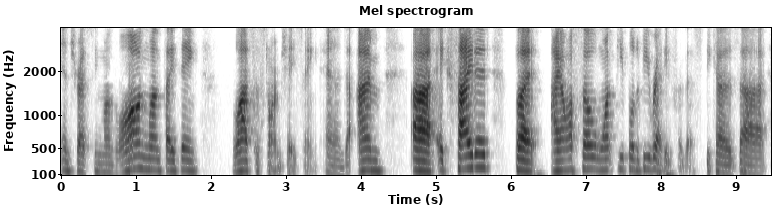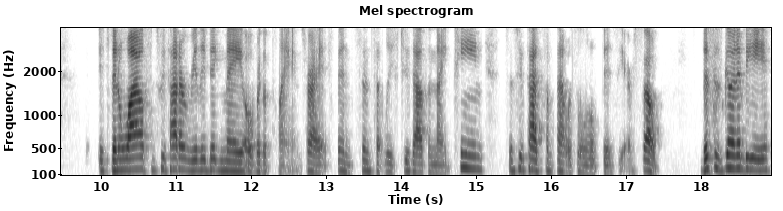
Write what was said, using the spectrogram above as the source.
interesting month, long month, I think. Lots of storm chasing. And I'm uh, excited, but I also want people to be ready for this because uh, it's been a while since we've had a really big May over the plains, right? It's been since at least 2019 since we've had something that was a little busier. So this is going to be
